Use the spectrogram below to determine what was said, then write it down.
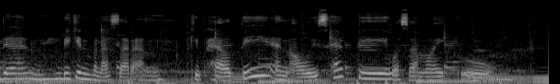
dan bikin penasaran. Keep healthy and always happy. Wassalamualaikum.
